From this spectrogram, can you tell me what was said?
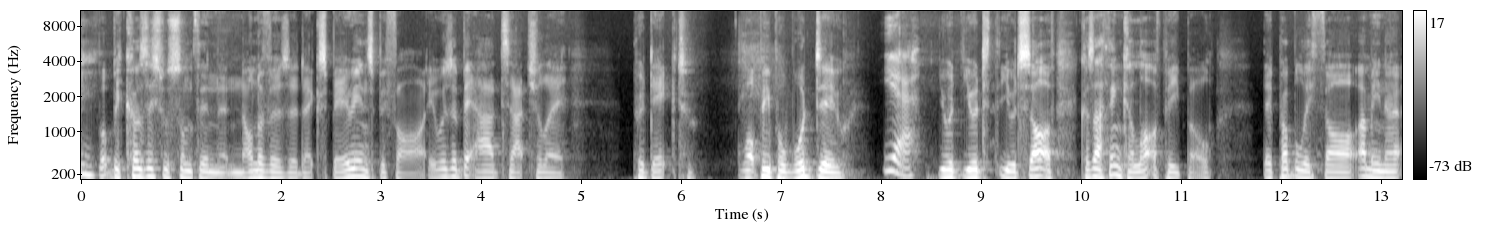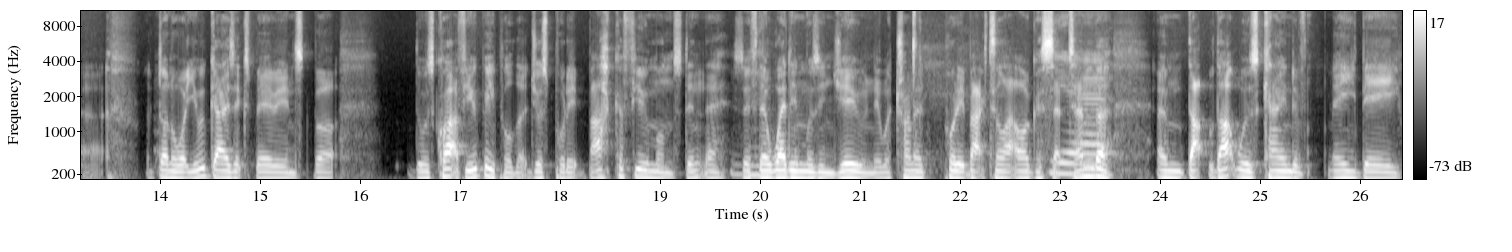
but because this was something that none of us had experienced before, it was a bit hard to actually predict what people would do. yeah, You would you would you would sort of because I think a lot of people they probably thought. I mean, uh, I don't know what you guys experienced, but there was quite a few people that just put it back a few months, didn't they? So if their wedding was in June, they were trying to put it back to like August, Yeah. September, and that that was kind of maybe,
